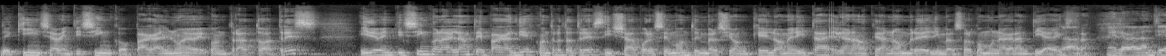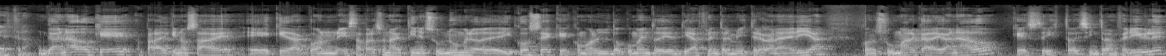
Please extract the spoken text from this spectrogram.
de 15 a 25 paga el 9 contrato a 3 y de 25 en adelante paga el 10 contrato a 3 y ya por ese monto de inversión que lo amerita, el ganado queda a nombre del inversor como una garantía extra. es la garantía extra. Ganado que, para el que no sabe, eh, queda con esa persona que tiene su número de DICOSE, que es como el documento de identidad frente al Ministerio de Ganadería, con su marca de ganado, que es, esto es intransferible,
